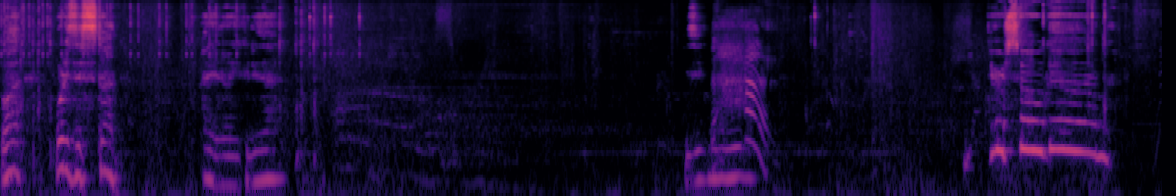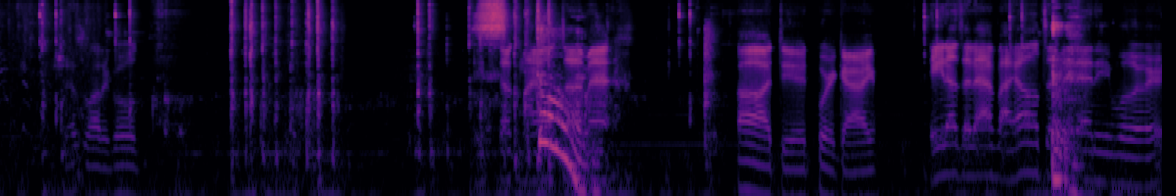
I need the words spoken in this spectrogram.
What? What is this stun? I didn't know you could do that. He's ignoring Ah! You're so good. She has a lot of gold. Suck my Stun. ultimate. Ah, dude, poor guy. He doesn't have my ultimate anymore.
